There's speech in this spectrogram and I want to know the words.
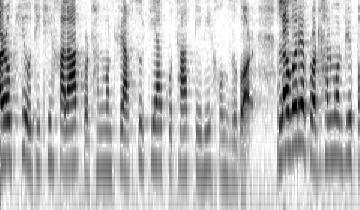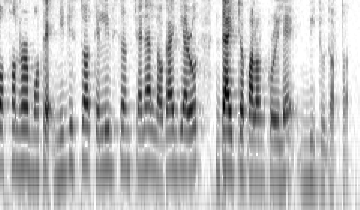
আৰক্ষী অতিথিশালাত প্ৰধানমন্ত্ৰীৰ আছুতীয়া কোঠা টিভি সংযোগৰ। লগতে প্ৰধানমন্ত্ৰীৰ পচন্দৰ মতে নিৰ্দিষ্ট টেলিভিছন চেনেল লগাই দিয়াৰো দায়িত্ব পালন কৰিলে বিটু দত্তই।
